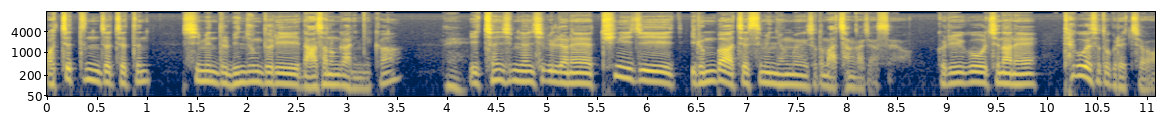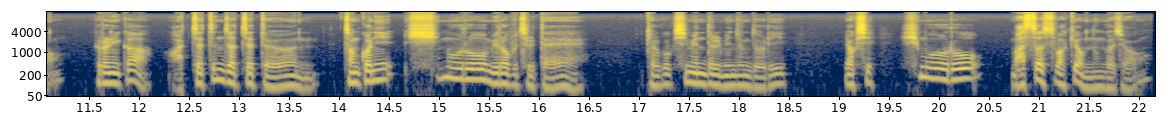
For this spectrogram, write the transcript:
어쨌든 저쨌든 시민들 민중들이 나서는 거 아닙니까? 네. 2010년 11년에 튀니지 이른바 제스민 혁명에서도 마찬가지였어요. 그리고 지난해 태국에서도 그랬죠. 그러니까 어쨌든 저쨌든 정권이 힘으로 밀어붙일 때 결국 시민들 민중들이 역시 힘으로 맞설 수밖에 없는 거죠.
